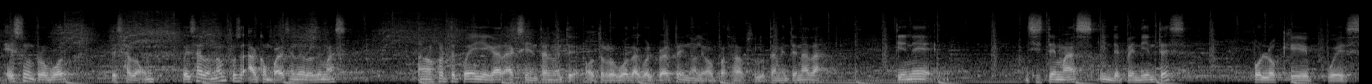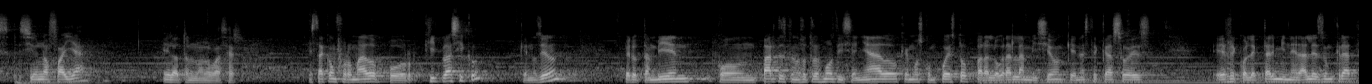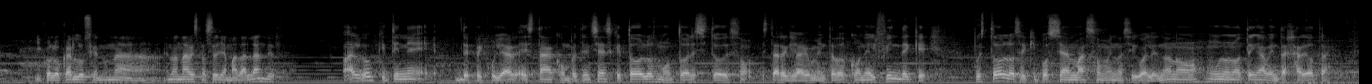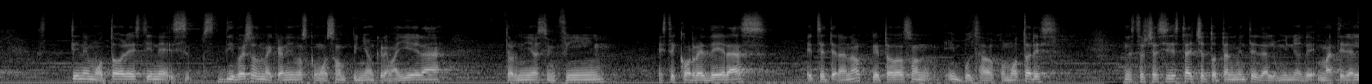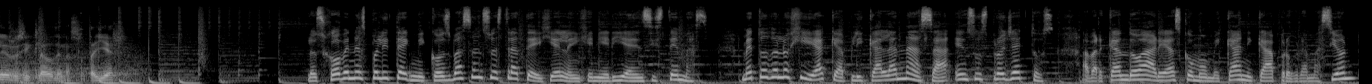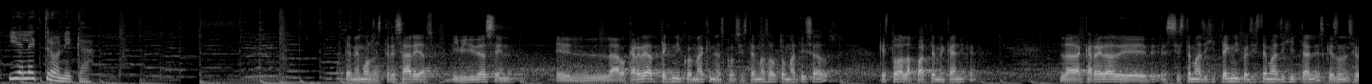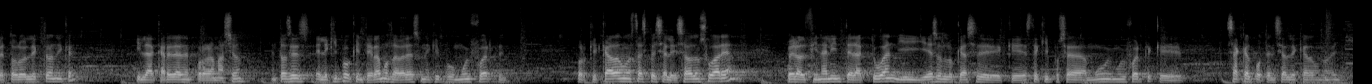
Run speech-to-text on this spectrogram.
es un robot pesado, un pesado, ¿no? Pues a comparación de los demás. A lo mejor te puede llegar accidentalmente otro robot a golpearte y no le va a pasar absolutamente nada. Tiene sistemas independientes, por lo que pues si uno falla, el otro no lo va a hacer. Está conformado por kit básico que nos dieron, pero también con partes que nosotros hemos diseñado, que hemos compuesto para lograr la misión, que en este caso es, es recolectar minerales de un crat y colocarlos en una, en una nave espacial llamada Lander. Algo que tiene de peculiar esta competencia es que todos los motores y todo eso está reglamentado con el fin de que pues todos los equipos sean más o menos iguales, ¿no? no uno no tenga ventaja de otra. Tiene motores, tiene diversos mecanismos como son piñón cremallera, tornillos sin fin, este, correderas, etcétera, ¿no? Que todos son impulsados con motores. Nuestro chasis está hecho totalmente de aluminio, de materiales reciclados de nuestro taller. Los jóvenes politécnicos basan su estrategia en la ingeniería en sistemas, metodología que aplica la NASA en sus proyectos, abarcando áreas como mecánica, programación y electrónica. Tenemos las tres áreas divididas en el- la carrera técnico en máquinas con sistemas automatizados, que es toda la parte mecánica, la carrera de, de sistemas técnico en sistemas digitales, que es donde se ve todo lo electrónica, y la carrera de programación. Entonces, el equipo que integramos, la verdad, es un equipo muy fuerte, porque cada uno está especializado en su área, pero al final interactúan y eso es lo que hace que este equipo sea muy, muy fuerte, que saca el potencial de cada uno de ellos.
